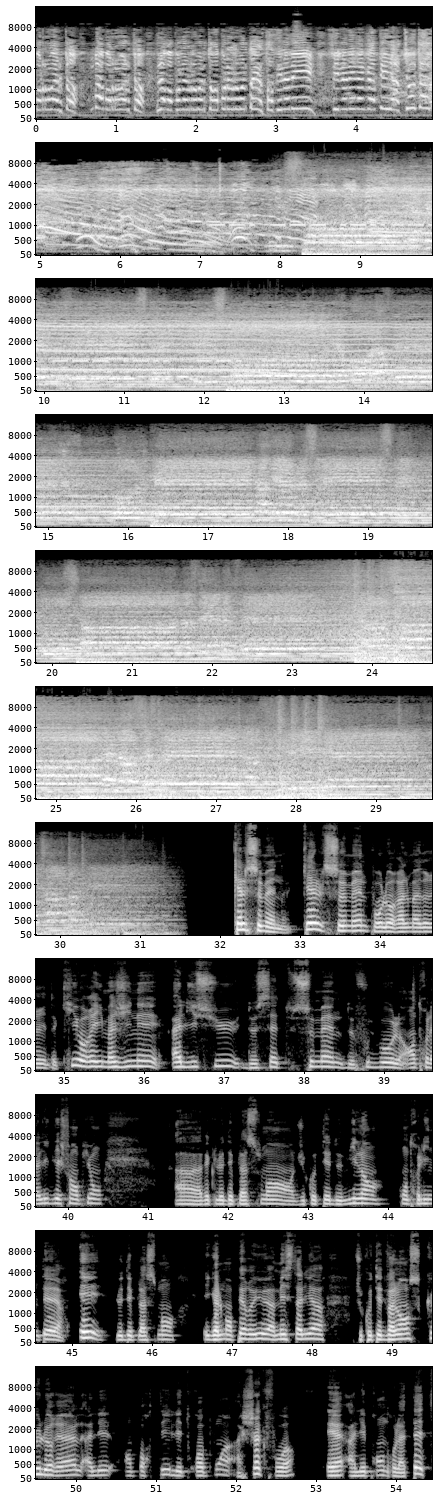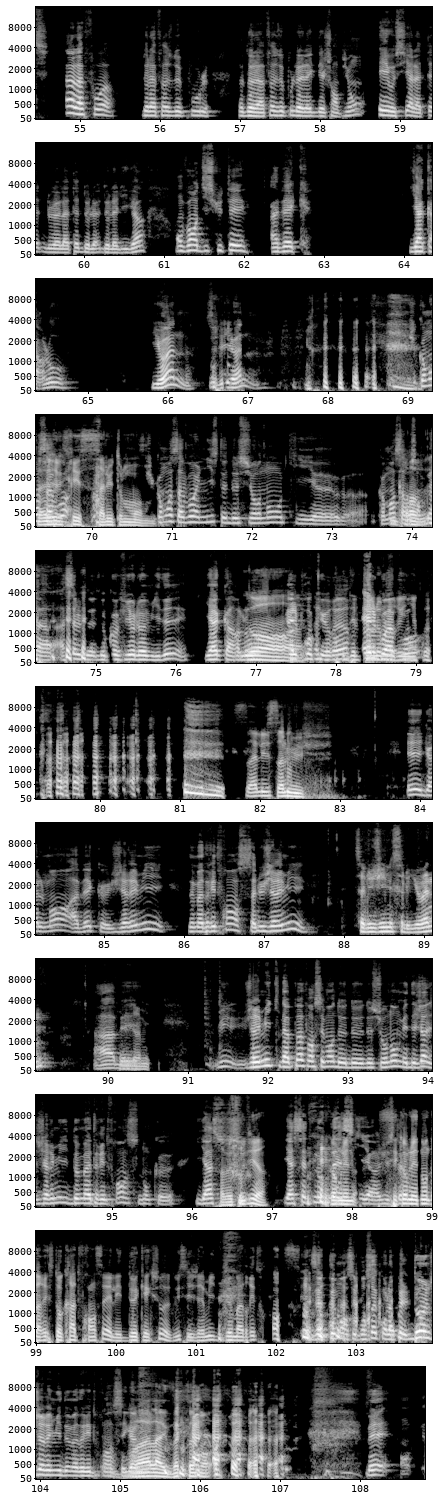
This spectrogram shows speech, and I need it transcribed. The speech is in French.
Vamos Roberto, vamos Roberto, la va a poner Roberto, la pone Roberto y está Zinedine, Zinedine en gatilla, chuta. Quelle semaine, quelle semaine pour le Real Madrid. Qui aurait imaginé à l'issue de cette semaine de football entre la Ligue des Champions euh, avec le déplacement du côté de Milan contre l'Inter et le déplacement également périlleux à Mestalia du côté de Valence que le Real allait emporter les trois points à chaque fois et allait prendre la tête à la fois de la phase de poule de la phase de poule de la Ligue des Champions et aussi à la tête de la tête de la Liga. On va en discuter avec Yacarlo. Johan, salut Johan. je commence salut à voir... Chris, salut tout le monde. Je commence à voir une liste de surnoms qui euh, commence à ressembler à, à, celle de, de Kofi Olomide. Yacarlo, oh, El Procureur, El Guapo. salut, salut. Et également avec Jérémy de Madrid France. Salut Jérémy. Salut Gilles, salut Johan. Ah, ben, Jérémy. Jérémy qui n'a pas forcément de, de, de, surnom, mais déjà Jérémy de Madrid France, donc euh, il y a. Ça veut tout dire. Il y a cette noblesse qui a. C'est comme les noms d'aristocrates français, les deux quelque chose. Lui, c'est Jérémy de Madrid France. exactement, c'est pour ça qu'on l'appelle Don Jérémy de Madrid France également. Voilà, exactement. mais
